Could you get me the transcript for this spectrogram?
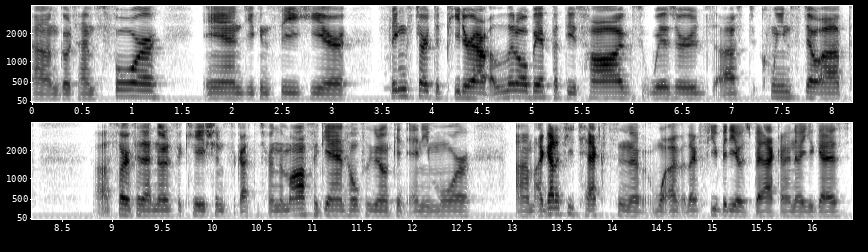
Um, go times four, and you can see here things start to peter out a little bit, but these hogs, wizards, uh, queen still up. Uh, sorry for that notification, forgot to turn them off again. Hopefully we don't get any more. Um, I got a few texts and a, few videos back, and I know you guys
